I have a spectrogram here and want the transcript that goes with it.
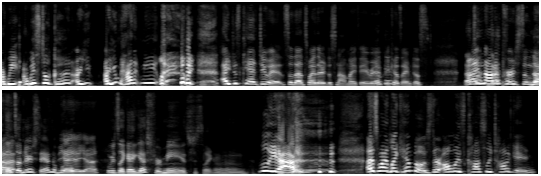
Are we are we still good? Are you are you mad at me? like, like I just can't do it. So that's why they're just not my favorite Okay. because I'm just That's I'm a- not a person No, that that's understandable. yeah yeah yeah. Whereas, like, I guess for me, it's just like, mm. Well, yeah. That's why I like himbos. They're always constantly talking.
